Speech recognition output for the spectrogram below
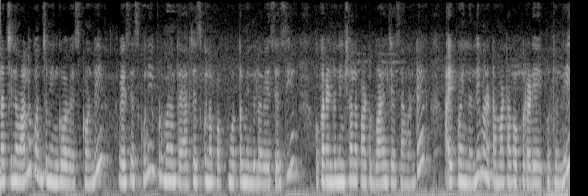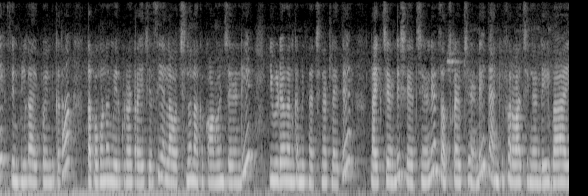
నచ్చిన వాళ్ళు కొంచెం ఇంగువ వేసుకోండి. వేసేసుకుని ఇప్పుడు మనం తయారు చేసుకున్న పప్పు మొత్తం ఇందులో వేసేసి ఒక రెండు నిమిషాల పాటు బాయిల్ చేసామంటే అయిపోయిందండి. మన టమాటా పప్పు రెడీ అయిపోతుంది. సింపుల్గా అయిపోయింది కదా. తప్పకుండా మీరు కూడా ట్రై చేసి ఎలా వచ్చిందో నాకు కామెంట్ చేయండి. ఈ వీడియో కనుక మీకు నచ్చినట్లయితే లైక్ చేయండి షేర్ చేయండి అండ్ సబ్స్క్రైబ్ చేయండి. థ్యాంక్ ఫర్ వాచింగ్ అండి. బాయ్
